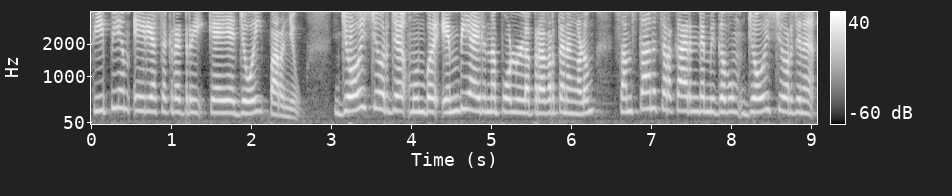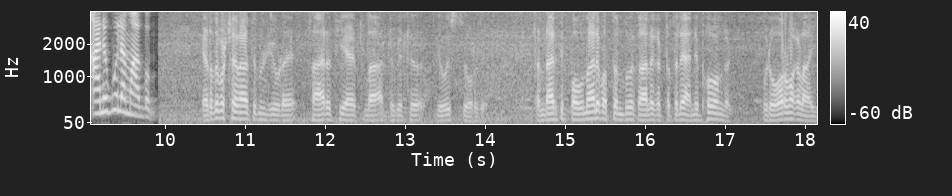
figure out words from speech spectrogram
C P M area secretary K A Joy പറഞ്ഞു. ജോയ്സ് ജോർജ് മുമ്പ് എം പി ആയിരുന്നപ്പോഴുള്ള പ്രവർത്തനങ്ങളും സംസ്ഥാന സർക്കാരിന്റെ മികവും ജോയ്സ് ജോർജിന് അനുകൂലമാകും. ഇടതുപക്ഷ ജനാധിപത്യ മുന്നണിയുടെ സാരഥിയായിട്ടുള്ള അഡ്വക്കേറ്റ് ജോയ്സ് ജോർജ് രണ്ടായിരത്തി പതിനാല് പത്തൊൻപത് കാലഘട്ടത്തിലെ അനുഭവങ്ങൾ ഒരു ഓർമ്മകളായി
